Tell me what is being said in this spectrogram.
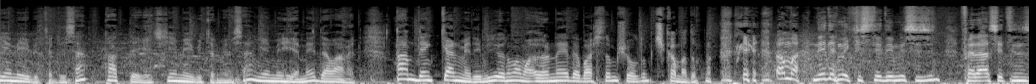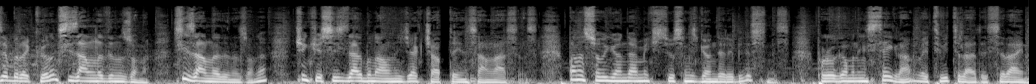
Yemeği bitirdiysen tatlıya geç. Yemeği bitirmediysen yemeği yemeye devam et. Tam denk gelmedi biliyorum ama örneğe de başlamış oldum çıkamadım. ama ne demek istediğimi sizin ferasetinize bırakıyorum. Siz anladınız onu. Siz anladınız onu. Çünkü sizler bunu anlayacak çapta insanlarsınız. Bana soru göndermek istiyorsanız gönderebilirsiniz. Programın Instagram ve Twitter adresi aynı.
